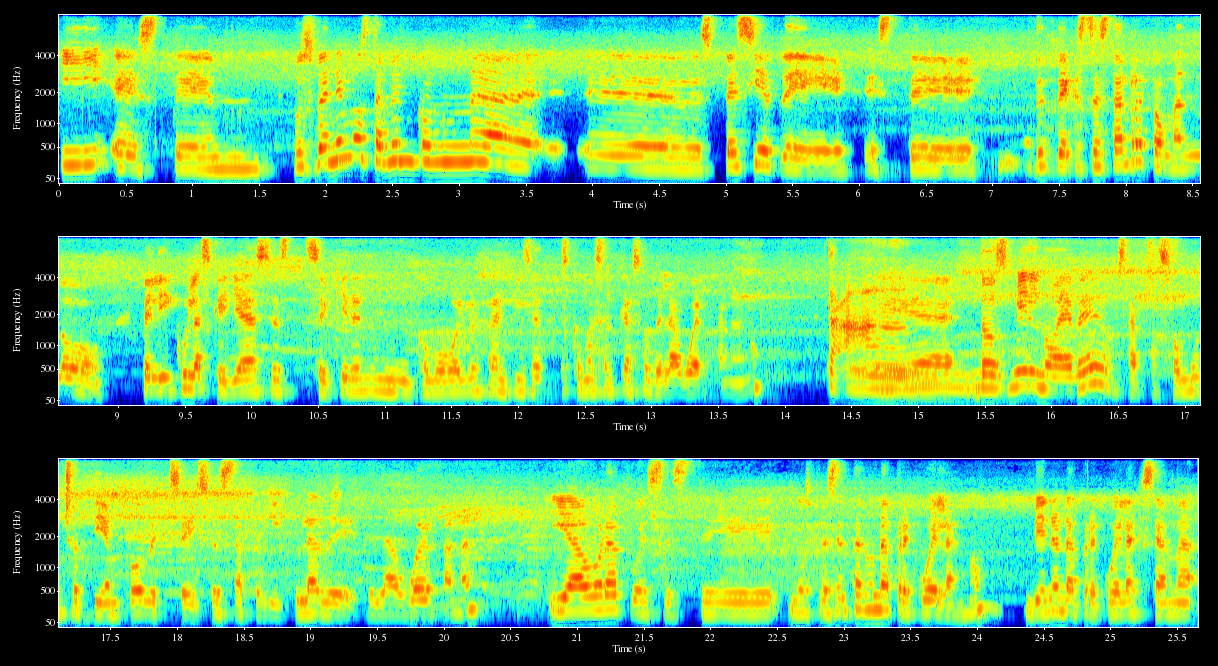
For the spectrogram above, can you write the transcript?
Y este, pues venimos también con una eh, especie de, este, de, que se están retomando películas que ya se, quieren como volver franquicias, como es el caso de La huérfana, ¿no? 2009, eh, o sea, pasó mucho tiempo de que se hizo esta película de, de, La huérfana y ahora pues este, nos presentan una precuela, ¿no? Viene una precuela que se llama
